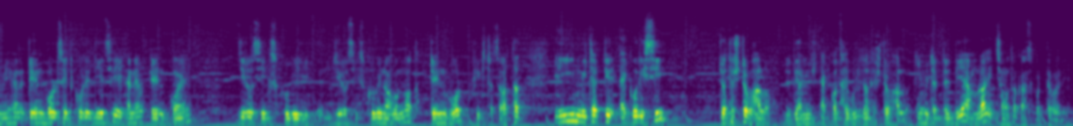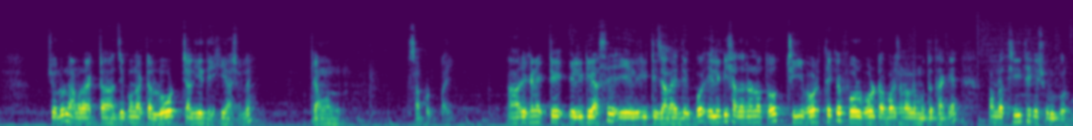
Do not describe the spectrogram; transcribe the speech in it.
আমি এখানে টেন ভোল্ট সেট করে দিয়েছি, এখানেও টেন পয়েন্ট জিরো সিক্স খুবই জিরো সিক্স খুবই নগণ্য, অর্থাৎ টেন ভোল্ট ফিক্সড আছে। অর্থাৎ এই মিটারটির অ্যাকুরেসি যথেষ্ট ভালো। যদি আমি এক কথায় বলি, যথেষ্ট ভালো। এই মিটারটা দিয়ে আমরা ইচ্ছামতো কাজ করতে পারি। চলুন, আমরা একটা যে কোনো একটা লোড চালিয়ে দেখি আসলে কেমন সাপোর্ট পাই। আর এখানে একটি এলইডি আছে। এই এলইডিটি জ্বালাই দেখব। এলইডি সাধারণত থ্রি ভোল্ট থেকে ফোর ভোল্ট অপারেশনালের মধ্যে থাকে। আমরা থ্রি থেকে শুরু করব।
